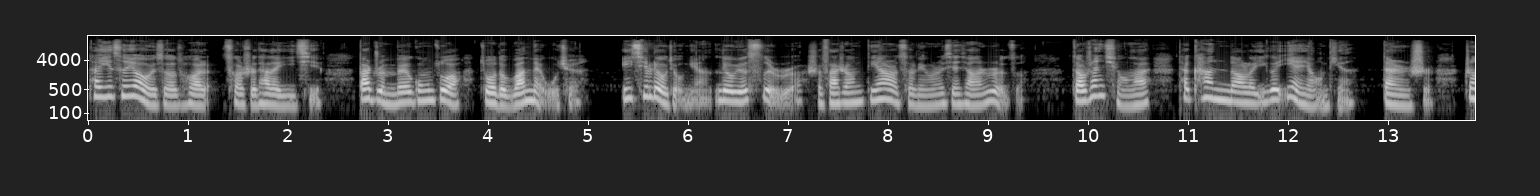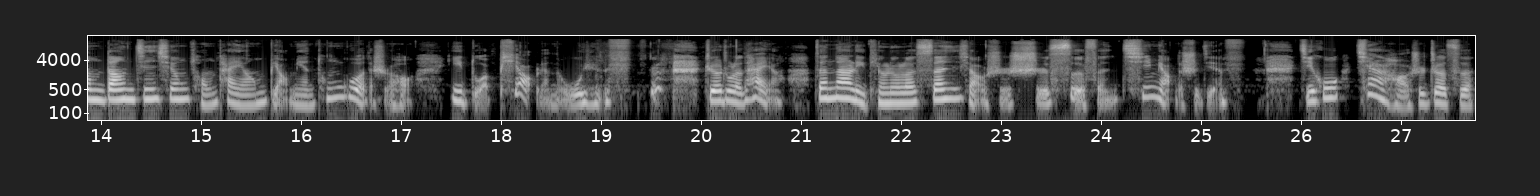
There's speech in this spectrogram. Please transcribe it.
他一次又一次测测试他的仪器，把准备工作做得完美无缺。1769年6月4日是发生第二次凌日现象的日子。早晨醒来，他看到了一个艳阳天。但是，正当金星从太阳表面通过的时候，一朵漂亮的乌云 遮住了太阳，在那里停留了三小时十四分七秒的时间，几乎恰好是这次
